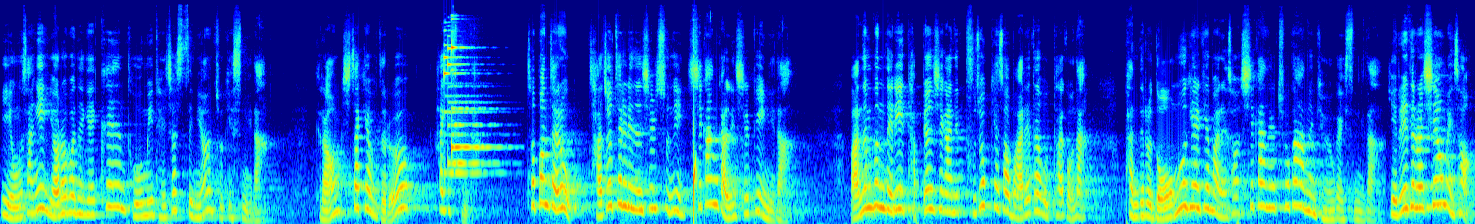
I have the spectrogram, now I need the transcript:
이 영상이 여러분에게 큰 도움이 되셨으면 좋겠습니다. 그럼 시작해 보도록 하겠습니다. 첫 번째로 자주 들리는 실수는 시간 관리 실패입니다. 많은 분들이 답변 시간이 부족해서 말하다 못하거나 반대로 너무 길게 말해서 시간을 초과하는 경우가 있습니다. 예를 들어 시험에서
